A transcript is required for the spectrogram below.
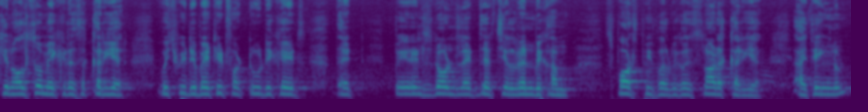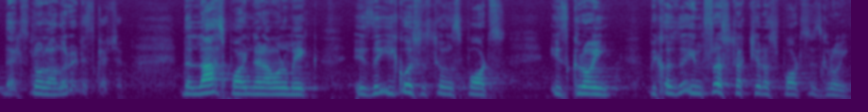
can also make it as a career, which we debated for two decades that parents don't let their children become sports people because it's not a career. I think that's no longer a discussion. The last point that I want to make is the ecosystem of sports is growing because the infrastructure of sports is growing.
